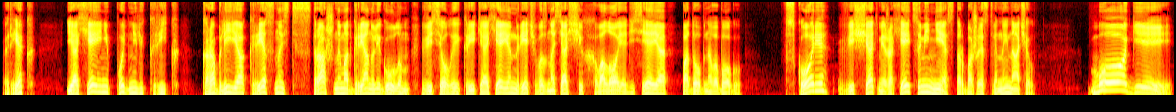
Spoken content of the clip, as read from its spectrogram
Рек и Ахейни подняли крик — Корабли и окрестность страшным отгрянули гулом, Веселые крики Ахеен, речь возносящих хвалой Одиссея, подобного богу. Вскоре вещать меж ахейцами Нестор божественный начал. «Боги!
